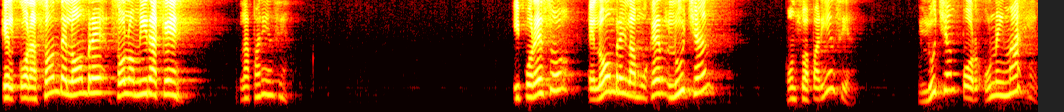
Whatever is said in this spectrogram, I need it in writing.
que el corazón del hombre solo mira qué? La apariencia. Y por eso el hombre y la mujer luchan con su apariencia luchan por una imagen.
